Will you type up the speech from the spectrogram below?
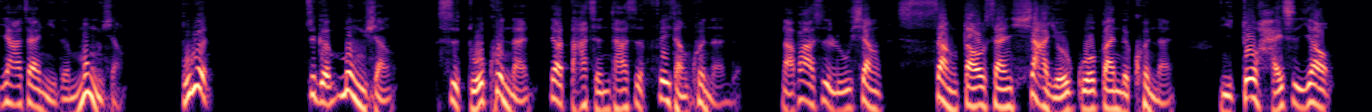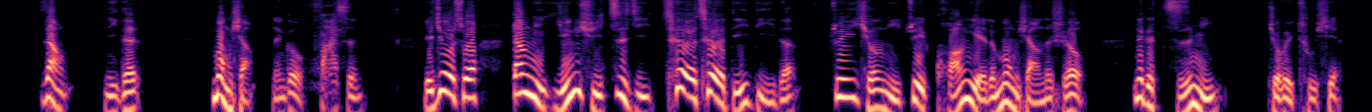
压在你的梦想，不论这个梦想是多困难，要达成它是非常困难的。哪怕是如像上刀山下油锅般的困难，你都还是要让你的梦想能够发生。也就是说，当你允许自己彻彻底底的追求你最狂野的梦想的时候，那个执迷就会出现。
